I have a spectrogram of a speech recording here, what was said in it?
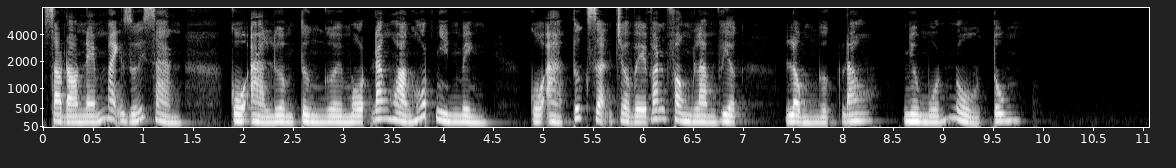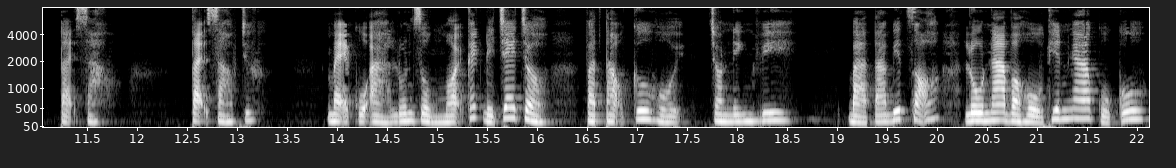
sau đó ném mạnh dưới sàn, Cô ả lườm từng người một đang hoàng hốt nhìn mình. Cô ả tức giận trở về văn phòng làm việc, lồng ngực đau như muốn nổ tung. Tại sao? Tại sao chứ? Mẹ của ả luôn dùng mọi cách để che chở và tạo cơ hội cho Ninh Vi. Bà ta biết rõ Lona và Hồ Thiên Nga của cô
